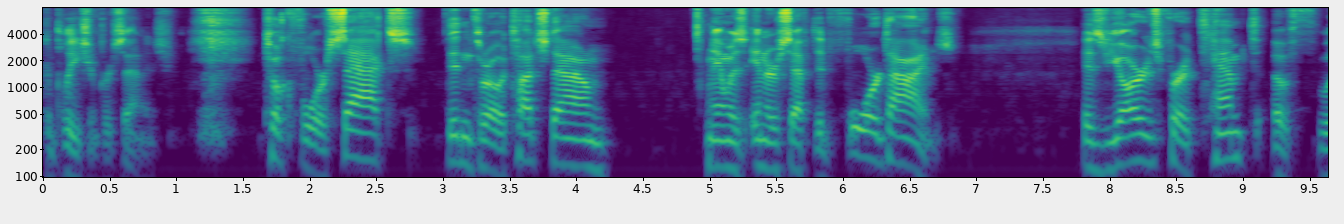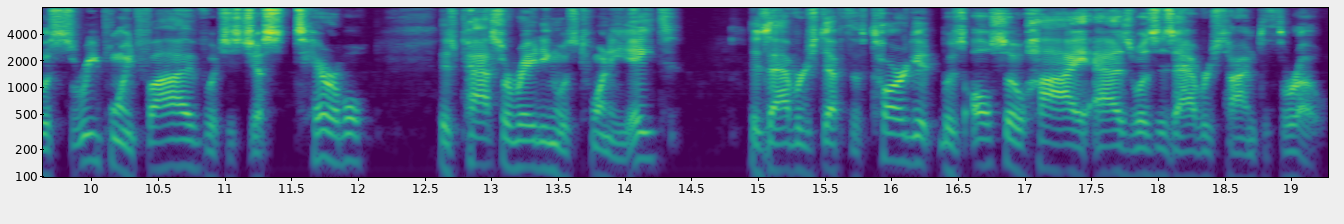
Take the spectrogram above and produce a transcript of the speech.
completion percentage. Took four sacks, didn't throw a touchdown, and was intercepted four times. His yards per attempt of was 3.5, which is just terrible. His passer rating was 28. His average depth of target was also high, as was his average time to throw.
